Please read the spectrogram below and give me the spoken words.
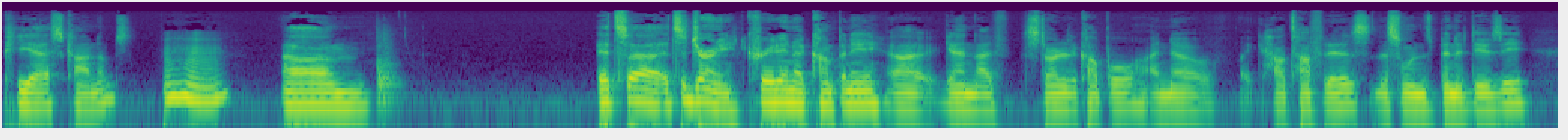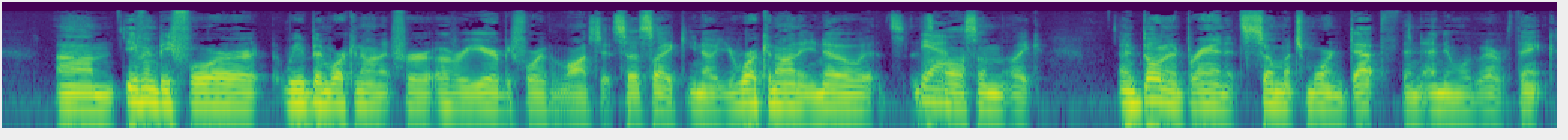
PS Condoms. Mm-hmm. Um, it's a it's a journey creating a company. Uh, again, I've started a couple. I know like how tough it is. This one's been a doozy. Um, even before we've been working on it for over a year before we even launched it. So it's like you know you're working on it. You know it's it's Yeah. awesome. Like and building a brand, it's so much more in depth than anyone would ever think.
